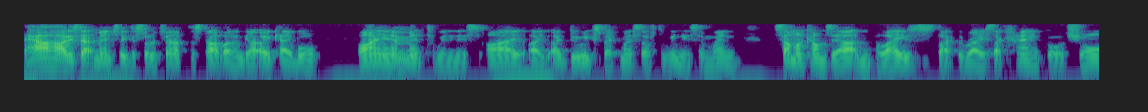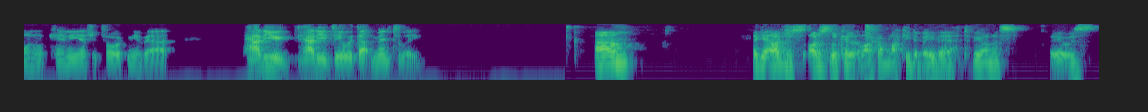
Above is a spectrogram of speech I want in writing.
how hard is that mentally to sort of turn up the start line and go, okay, well, I am meant to win this. I, I, I do expect myself to win this. And when someone comes out and blazes like the race, like Hank or Sean or Kenny, as you're talking about, how do you how do you deal with that mentally? Um, again, I just I just look at it like I'm lucky to be there. To be honest, it was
